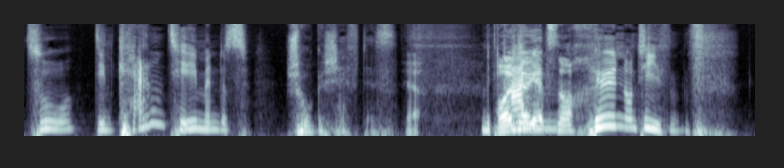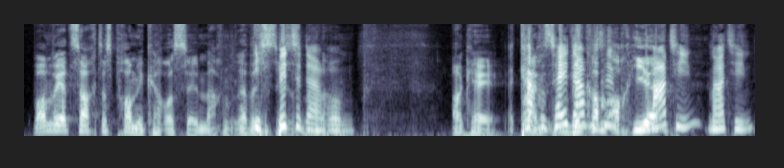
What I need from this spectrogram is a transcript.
zu den Kernthemen des Showgeschäftes. Ja. Mit Wollen wir jetzt noch- Höhen und Tiefen. Wollen wir jetzt noch das Promi-Karussell machen? Ich bitte das darum. Machen? Okay. Karussell darf ich ne- auch hier. Martin, Martin,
